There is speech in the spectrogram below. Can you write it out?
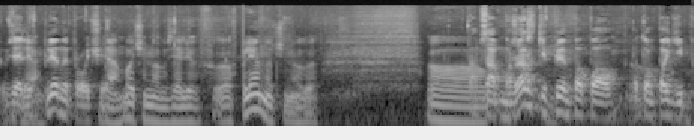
Взяли да. в плен и прочее. Да, очень много взяли в плен, очень много. Э, там сам Пожарский в плен попал, потом погиб.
